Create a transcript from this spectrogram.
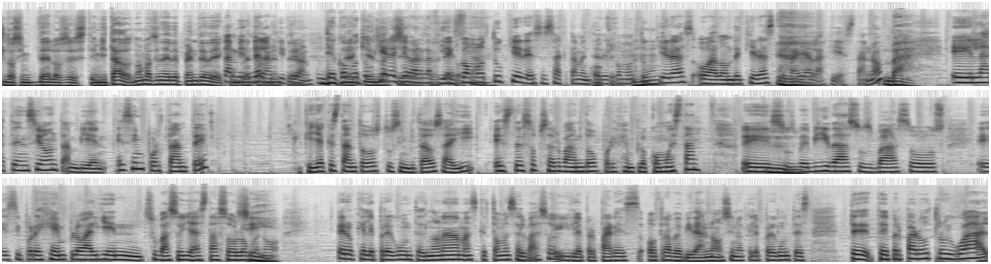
los, de los este, invitados, ¿no? Más bien ahí depende de. También del anfitrión. De cómo tú quieres llevar la hacer. De Fiesta. como tú quieres, exactamente, de cómo tú quieras o a donde quieras que vaya la fiesta, ¿no? Va. Eh, la atención también. Es importante que ya que están todos tus invitados ahí, estés observando, por ejemplo, cómo están. Eh, Mm. Sus bebidas, sus vasos. eh, si, por ejemplo, alguien, su vaso ya está solo, Sí. bueno. Pero que le preguntes, no nada más que tomes el vaso y le prepares otra bebida, no, sino que le preguntes, ¿te, te preparo otro igual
